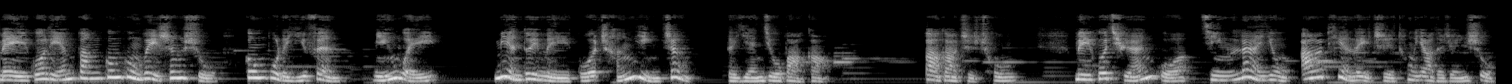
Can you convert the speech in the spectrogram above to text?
美国联邦公共卫生署公布了一份名为《面对美国成瘾症》的研究报告。报告指出。美国全国仅滥用阿片类止痛药的人数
